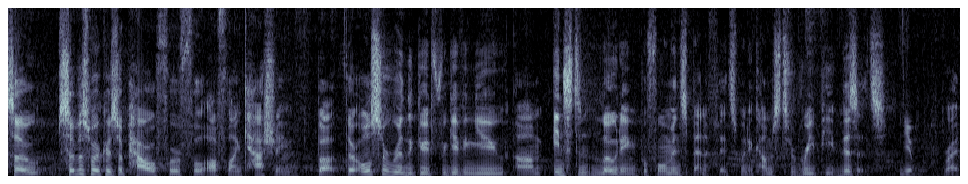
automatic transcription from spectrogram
So service workers are powerful for offline caching, but they're also really good for giving you um, instant loading performance benefits when it comes to repeat visits. Yep. Right.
